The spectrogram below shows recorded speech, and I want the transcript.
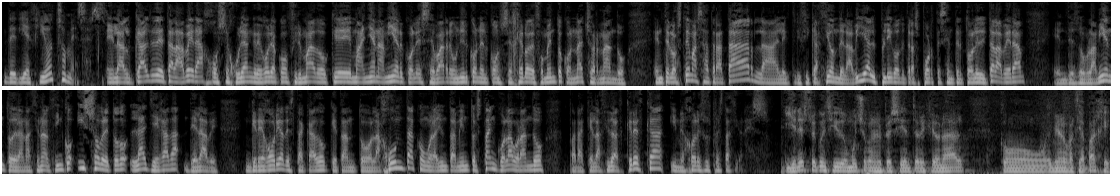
de 18 meses. El alcalde de Talavera, José Julián Gregorio, ha confirmado que mañana miércoles se va a reunir con el consejero de fomento, con Nacho Hernando. Entre los temas a tratar, la electrificación de la vía, el pliego de transportes entre Toledo y Talavera, el desdoblamiento de la Nacional 5 y, sobre todo, la llegada del AVE. Gregorio ha destacado que tanto la Junta como el Ayuntamiento están colaborando para que la ciudad crezca y mejore sus prestaciones. Y en esto he coincidido mucho con el presidente regional, con Emiliano García Paje,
